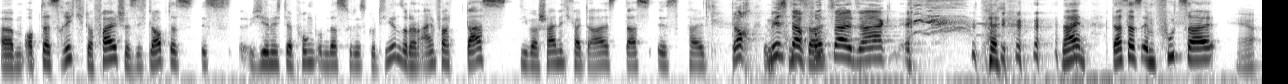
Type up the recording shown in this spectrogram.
Ähm, ob das richtig oder falsch ist, ich glaube, das ist hier nicht der Punkt, um das zu diskutieren, sondern einfach, dass die Wahrscheinlichkeit da ist, das ist halt. Doch, Mr. Futsal- Futsal sagt. Nein, dass das im Futsal ja.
